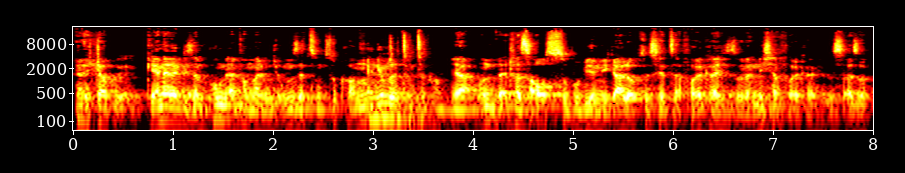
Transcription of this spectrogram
Ja, ich glaube, generell dieser Punkt, einfach mal in die Umsetzung zu kommen. In die Umsetzung zu kommen. Ja, und etwas auszuprobieren, egal ob das jetzt erfolgreich ist oder nicht erfolgreich ist. Also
